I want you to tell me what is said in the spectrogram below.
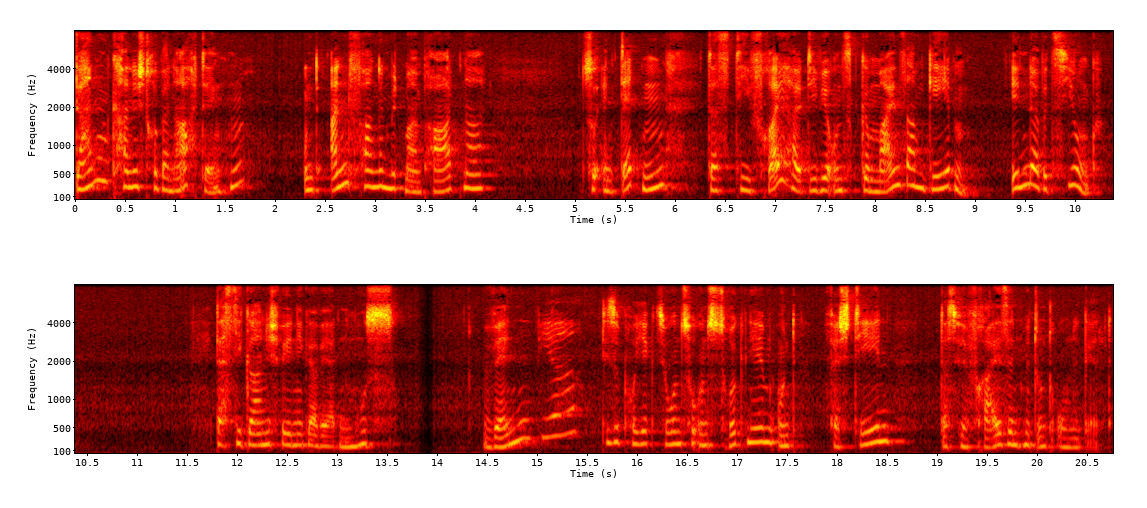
dann kann ich drüber nachdenken und anfangen mit meinem Partner zu entdecken, dass die Freiheit, die wir uns gemeinsam geben in der Beziehung, dass sie gar nicht weniger werden muss, wenn wir diese Projektion zu uns zurücknehmen und verstehen, dass wir frei sind mit und ohne Geld.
